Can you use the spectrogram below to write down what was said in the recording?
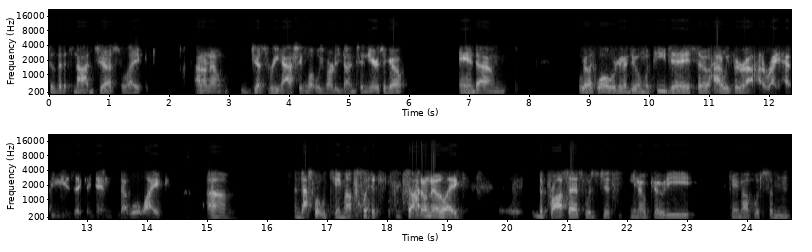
so that it's not just like, I don't know, just rehashing what we've already done ten years ago. And um, we were like, well, we're gonna do them with TJ. So how do we figure out how to write heavy music again that we'll like? Um, and that's what we came up with. So I don't know, like the process was just, you know, Cody came up with some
